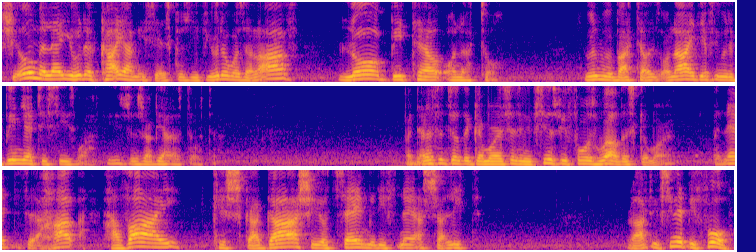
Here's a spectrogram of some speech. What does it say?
Elei Yehuda kayam, he says, because if Yehuda was alive, lo bitel onato. He wouldn't have bitel his onah, he definitely would have been here to see his wife. He was just Rabbi Yana's daughter. But then listen to what the Gemara says, and we've seen this before as well, this Gemara. But that a Havai kishkaga sheyotze milifnei ashalit. Right? We've seen it before.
